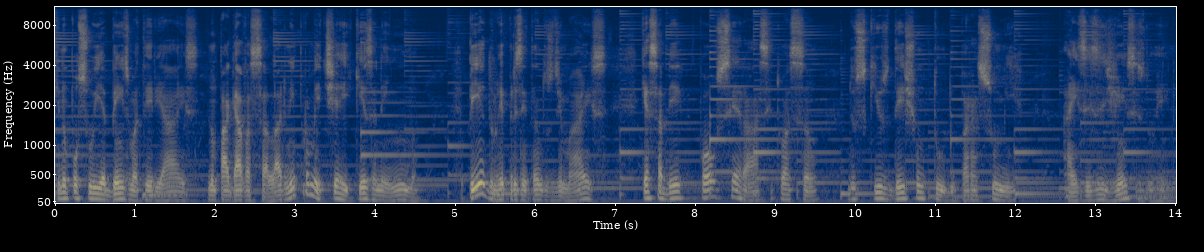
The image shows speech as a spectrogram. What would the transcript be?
que não possuía bens materiais, não pagava salário, nem prometia riqueza nenhuma, Pedro, representando os demais, quer saber qual será a situação dos que os deixam tudo para assumir as exigências do reino.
